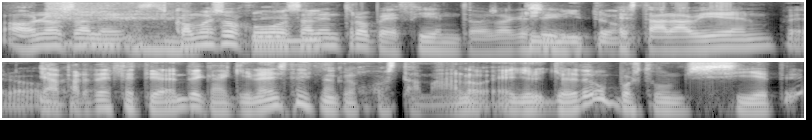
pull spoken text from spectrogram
O no salen. Como esos juegos salen tropecientos, ¿a que sí? Estará bien, pero. Y aparte, efectivamente, que aquí nadie está diciendo que el juego está malo. ¿eh? Yo, yo le tengo puesto un 7,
